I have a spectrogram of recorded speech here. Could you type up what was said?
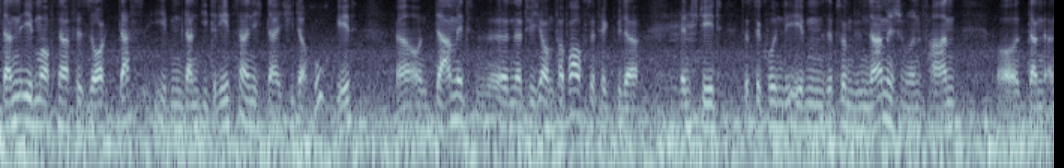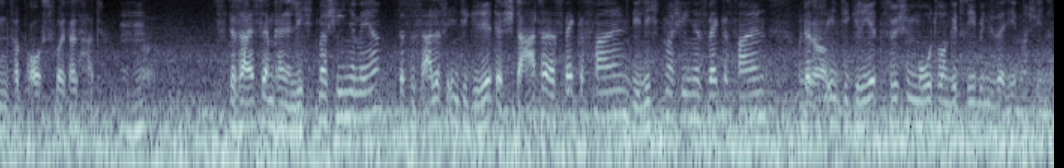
Dann eben auch dafür sorgt, dass eben dann die Drehzahl nicht gleich wieder hochgeht ja, und damit äh, natürlich auch ein Verbrauchseffekt wieder entsteht, dass der Kunde eben selbst beim dynamischeren Fahren äh, dann einen Verbrauchsvorteil hat. Ja. Das heißt, wir haben keine Lichtmaschine mehr. Das ist alles integriert. Der Starter ist weggefallen, die Lichtmaschine ist weggefallen und das Genau. ist integriert zwischen Motor und Getriebe in dieser E-Maschine.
